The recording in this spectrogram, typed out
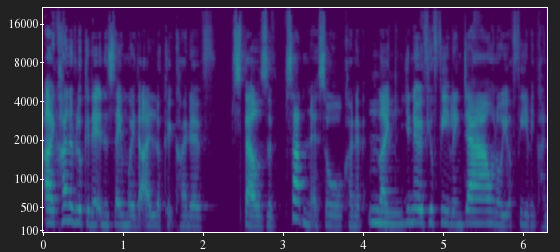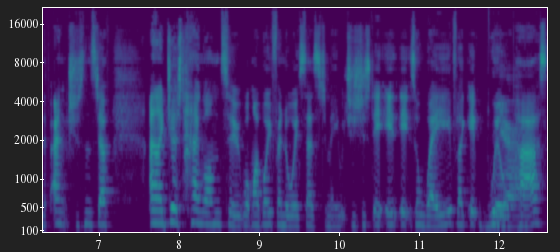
I kind of look at it in the same way that I look at kind of spells of sadness or kind of like Mm. you know if you're feeling down or you're feeling kind of anxious and stuff. And I just hang on to what my boyfriend always says to me, which is just it, it, it's a wave, like it will Yeah. pass,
